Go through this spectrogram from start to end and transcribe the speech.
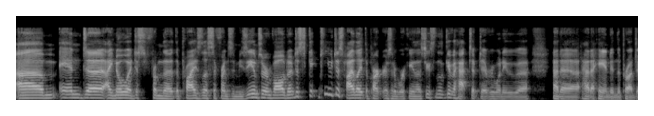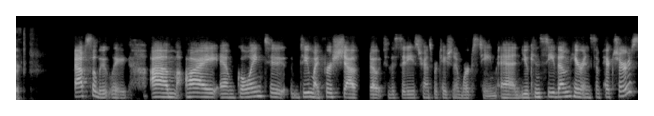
Um, and uh, i know uh, just from the the prize list of friends and museums are involved i'm just can you just highlight the partners that are working on this? Just give a hat tip to everyone who uh, had a had a hand in the project Absolutely. Um, I am going to do my first shout out to the city's transportation and works team. And you can see them here in some pictures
